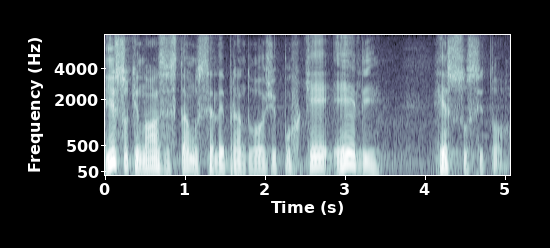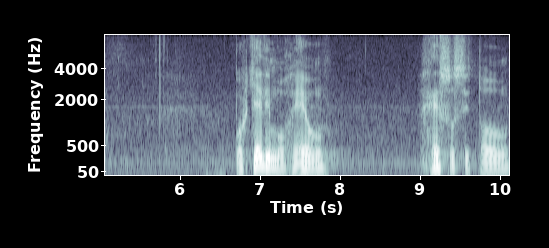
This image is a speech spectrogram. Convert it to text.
Isso que nós estamos celebrando hoje, porque Ele ressuscitou. Porque Ele morreu, ressuscitou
